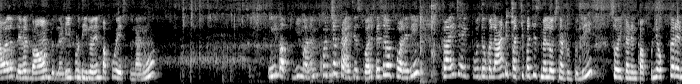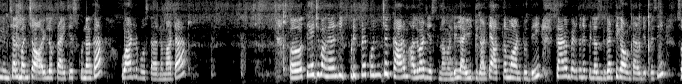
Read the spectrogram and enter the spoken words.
ఆవాల ఫ్లేవర్ బాగుంటుందండి. ఇప్పుడు దీనిలో నేను పప్పు వేస్తున్నాను. ఈ పప్పుని మనం కొంచెం ఫ్రై చేసుకోవాలి. పెసరపప్పు అనేది ఫ్రై చేయకపోతే ఒకలాంటి పచ్చి పచ్చి స్మెల్ వచ్చినట్టు ఉంటుంది. సో ఇక్కడ నేను పప్పుని ఒక్క రెండు నిమిషాలు మంచి ఆయిల్లో ఫ్రై చేసుకున్నాక వాటర్ పోస్తాను అన్నమాట తేజ్ బంగారానికి ఇప్పుడిప్పుడే కొంచెం కారం అలవాటు చేస్తున్నామండి లైట్గా. అంటే అత్తమ్మ అంటుంది కారం పెడితేనే పిల్లలు గట్టిగా ఉంటారని చెప్పేసి. సో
